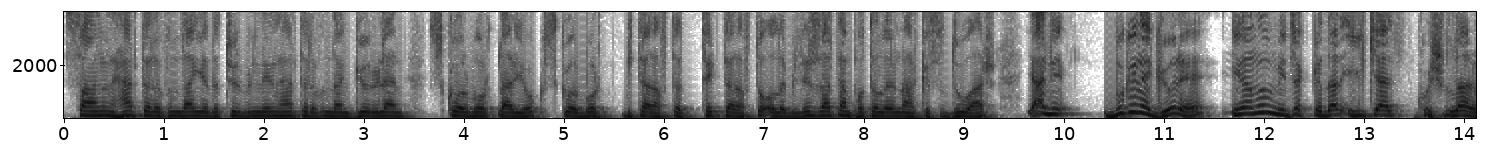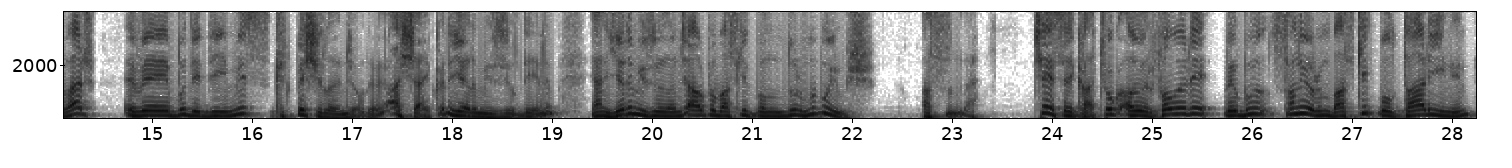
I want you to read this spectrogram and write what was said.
sahanın her tarafından ya da türbünlerin her tarafından görülen skorboardlar yok. Skorboard bir tarafta tek tarafta olabilir. Zaten potaların arkası duvar. Yani bugüne göre inanılmayacak kadar ilkel koşullar var. Ve bu dediğimiz 45 yıl önce oluyor. Aşağı yukarı yarım yüzyıl diyelim. Yani yarım yüzyıl önce Avrupa basketbolunun durumu buymuş aslında. CSK çok ağır favori ve bu sanıyorum basketbol tarihinin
